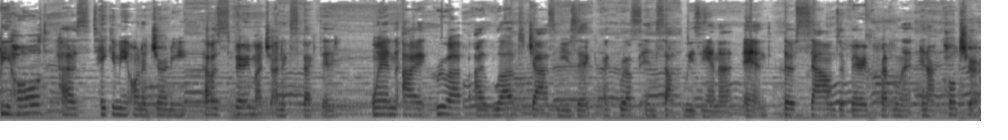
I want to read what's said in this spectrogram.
Behold. Has taken me on a journey that was very much unexpected. When I grew up, I loved jazz music. I grew up in South Louisiana, and those sounds are very prevalent in our culture.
